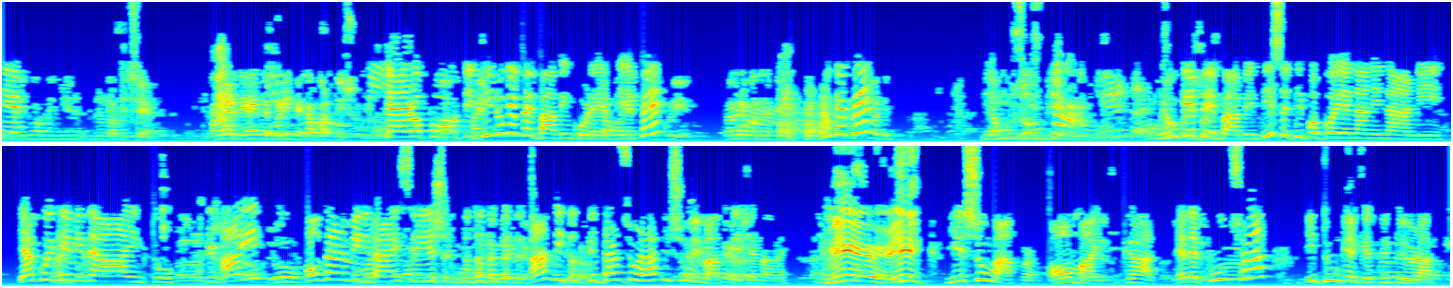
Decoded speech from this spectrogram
Çështje. Ju me një në Mafiçe. Derdi ai me britë ka marrë shumë. Ke aeroporti, ti nuk e pe babin kur erdhi, e pe? Nuk e pe? Jo moj zot Nuk e pe babin, ti se ti po bëje nani nani. Ja ku e kemi dhe atin këtu. Ai, o dha në mini dai se je do të do të andi do të ketë surrati shumë i madh të qan mami. Mirë, ik. Je shumë afër. Oh my god. Edhe puçrat i duken këtyra.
